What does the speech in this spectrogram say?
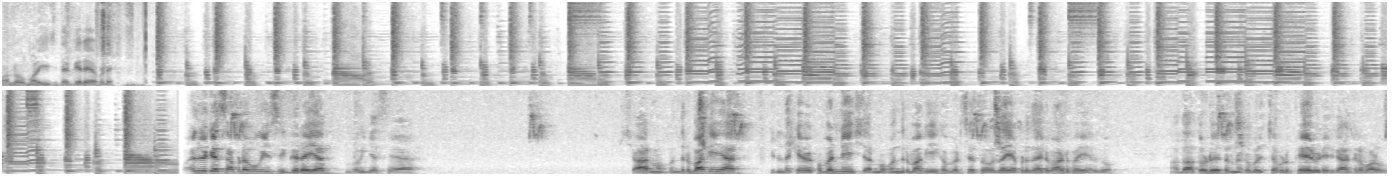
હાલો મળી જતા ઘરે આપણે. ફાઇનલ કેસ આપણે વગી છીએ ઘરે યાર વગી જશે ચારમાં પંદર બાકી યાર. એટલે કે ખબર નહીં, ચારમાં પંદર બાકી એ ખબર છે, તો જાય આપણે જાહેર વાડ ભાઈ યાર તો આ દાંતોડે તમને ખબર છે, આપણે ફેર ઉડે કાંકરા વાળું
